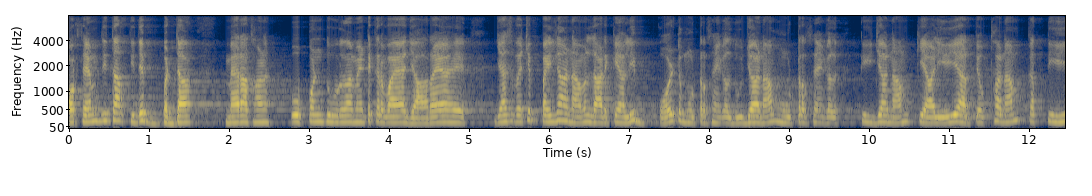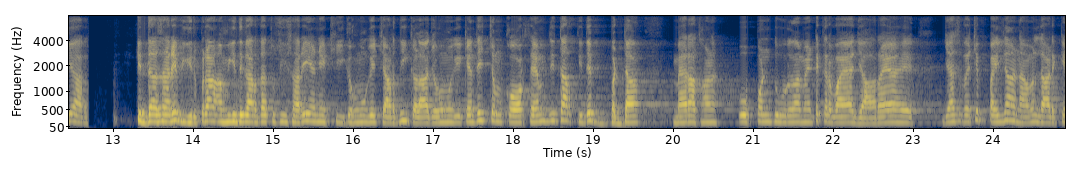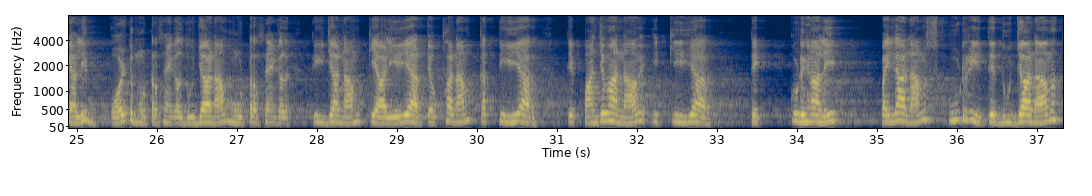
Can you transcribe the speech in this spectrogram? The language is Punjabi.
ਔਰ ਦੀ ਧਰਤੀ ਤੇ ਵੱਡਾ ਮੈਰਾਥਨ ਓਪਨ ਟੂਰਨਾਮੈਂਟ ਕਰਵਾਇਆ ਜਾ ਰਿਹਾ ਹੈ, ਜਿਸ ਵਿੱਚ ਪਹਿਲਾ ਨਾਮ ਲੜਕਿਆਂ ਲਈ ਬੁਲਟ ਮੋਟਰਸਾਈਕਲ, ਦੂਜਾ ਨਾਮ ਮੋਟਰਸਾਈਕਲ, ਤੀਜਾ ਨਾਮ 41000 ਚੌਥਾ ਨਾਮ 31000 ਕਿੱਦਾਂ ਸਾਰੇ ਵੀਰ ਭਰਾ, ਉਮੀਦ ਕਰਦਾ ਤੁਸੀਂ ਸਾਰੇ ਜਣੇ ਠੀਕ ਹੋਵੋਗੇ, ਚੜ੍ਹਦੀ ਕਲਾ 'ਚ ਹੋਵੋਗੇ, ਕਹਿੰਦੇ ਚਮਕੌਰ ਸਾਹਿਬ ਦੀ ਧਰਤੀ ਦੇ ਵੱਡਾ ਮੈਰਾਥਨ ਓਪਨ ਟੂਰਨਾਮੈਂਟ ਕਰਵਾਇਆ ਜਾ ਰਿਹਾ ਹੈ। ਜਿਸ ਵਿੱਚ ਪਹਿਲਾ ਨਾਮ ਲੜਕਿਆਂ ਲਈ ਬੁਲਟ ਮੋਟਰਸਾਈਕਲ, ਦੂਜਾ ਨਾਮ ਮੋਟਰਸਾਈਕਲ, ਤੀਜਾ ਨਾਮ 41000 ਚੌਥਾ ਨਾਮ 31000 ਤੇ ਪੰਜਵਾਂ ਨਾਮ 21000 ਤੇ ਕੁੜੀਆਂ ਲਈ ਪਹਿਲਾ ਨਾਮ ਸਕੂਟਰੀ ਤੇ ਦੂਜਾ ਨਾਮ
